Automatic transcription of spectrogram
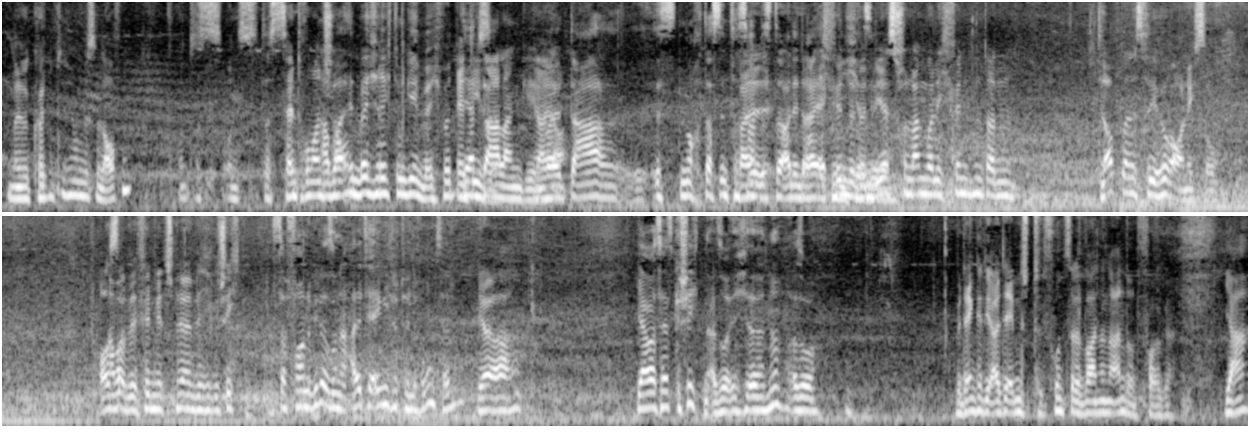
ich meine, wir könnten natürlich noch ein bisschen laufen und das, uns das Zentrum anschauen. Aber in welche Richtung gehen wir? Ich würde eher diese. da lang gehen, Ja, weil ja. da ist noch das Interessanteste an den drei ich finde, ich wenn sehe. wir es schon langweilig finden, dann ich glaube, dann ist für die Hörer auch nicht so. Außer Aber- wir finden jetzt schnell irgendwelche Geschichten. ist da vorne wieder so eine alte englische Telefonzelle? Ja, Ja, was heißt Geschichten? Also ich, äh, ne, also bedenke, die alte englische Telefonzelle war in einer anderen Folge. ja.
